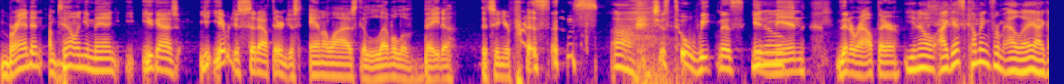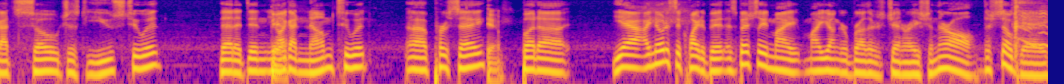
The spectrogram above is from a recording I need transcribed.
Brandon, I'm telling you, man, you guys, you, you ever just sit out there and just analyze the level of beta that's in your presence? just the weakness You in know- men that are out there. You know, I guess coming from LA, I got so just used to it that it didn't. You know, I got numb to it uh, per se. Yeah. But uh, yeah, I noticed it quite a bit, especially in my my younger brother's generation. They're all they're so gay.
